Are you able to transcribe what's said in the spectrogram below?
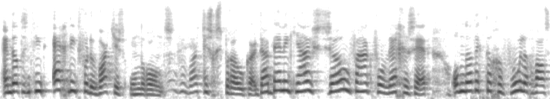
En dat is niet, echt niet voor de watjes onder ons. Over watjes gesproken, daar ben ik juist zo vaak voor weggezet. Omdat ik te gevoelig was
